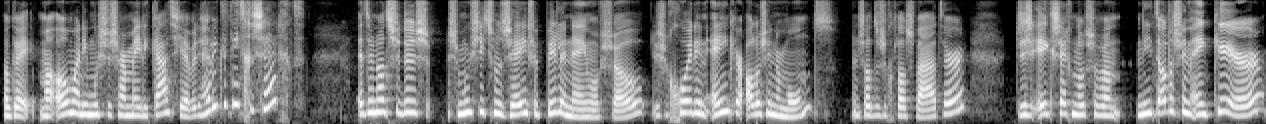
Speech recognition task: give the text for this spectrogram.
Oké, mijn oma die moest dus haar medicatie hebben. Heb ik dit niet gezegd? En toen had ze dus... Ze moest iets van zeven pillen nemen of zo. Dus ze gooide in één keer alles in haar mond. En ze had dus een glas water. Dus ik zeg nog zo van... Niet alles in één keer.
